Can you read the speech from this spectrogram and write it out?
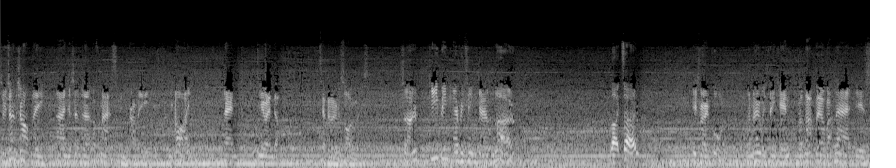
So if you turn sharply and your centre of mass in gravity is pretty high, then you end up tipping over sideways. So keeping everything down low, like so, is very important. I know you're thinking, but that bale back there is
